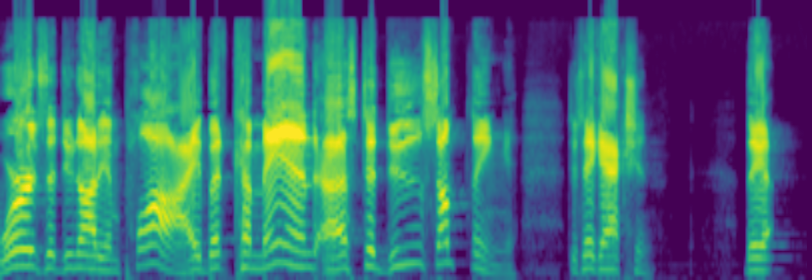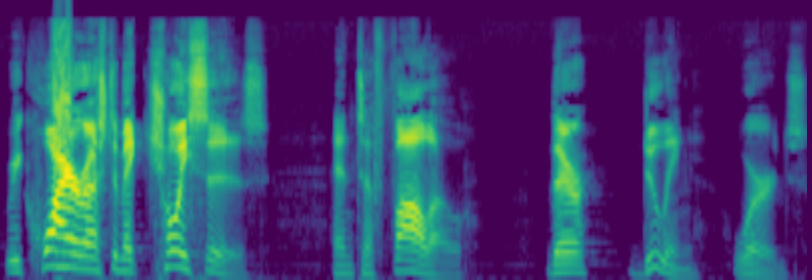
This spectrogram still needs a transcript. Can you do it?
words that do not imply but command us to do something, to take action. They require us to make choices and to follow their doing words.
